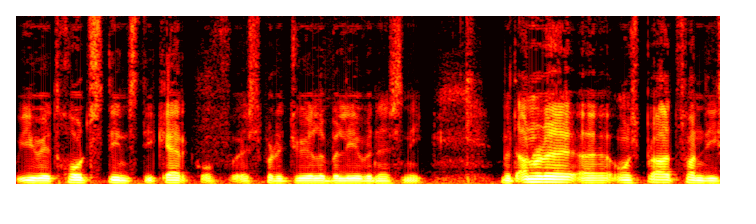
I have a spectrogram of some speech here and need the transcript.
jy weet godsdiens die kerk of uh, spirituele belewenis nie. Met ander woorde uh, ons praat van die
